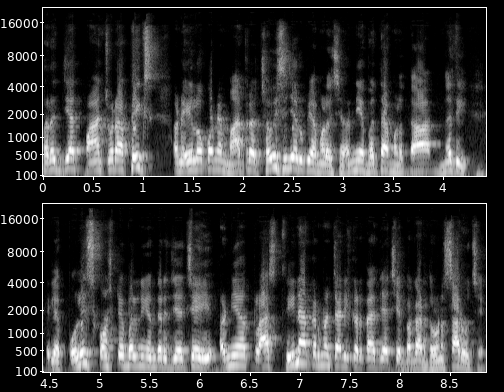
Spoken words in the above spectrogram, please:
ફરજિયાત પાંચ વર્ષ ફિક્સ અને એ લોકોને માત્ર છવ્વીસ હજાર રૂપિયા મળે છે. અન્ય ભથ્થા મળતા નથી. એટલે પોલીસ કોન્સ્ટેબલની અંદર જે છે અન્ય ક્લાસ થ્રીના કર્મચારી કરતા જે છે, પગાર ધોરણ સારું છે.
